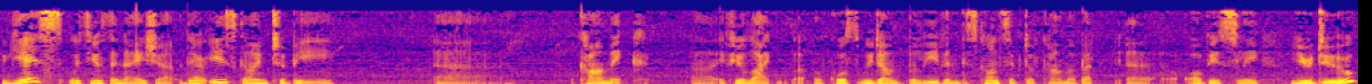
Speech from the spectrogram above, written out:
yes, with euthanasia, there is going to be uh, karmic, uh, if you like. Of course, we don't believe in this concept of karma, but uh, obviously you do,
